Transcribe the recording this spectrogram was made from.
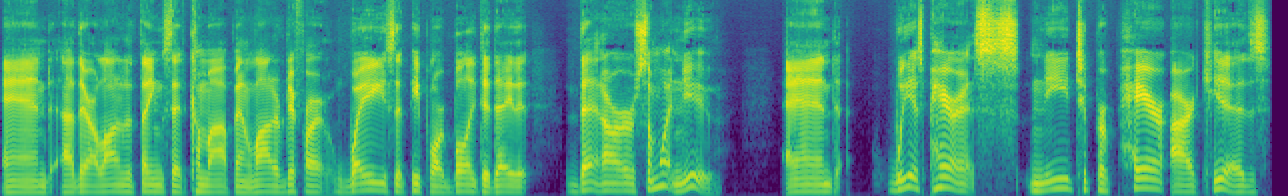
And uh, there are a lot of the things that come up and a lot of different ways that people are bullied today that, that are somewhat new. And we as parents need to prepare our kids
